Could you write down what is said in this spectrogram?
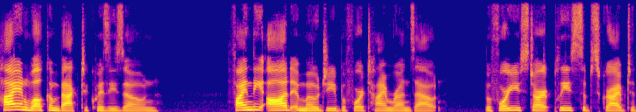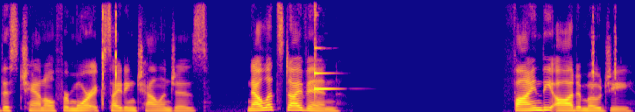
Hi and welcome back to Quizzy Zone. Find the odd emoji before time runs out. Before you start, please subscribe to this channel for more exciting challenges. Now let's dive in. Find the odd emoji.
